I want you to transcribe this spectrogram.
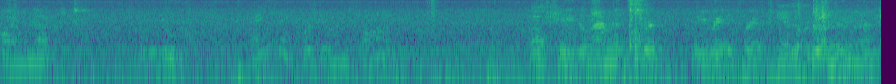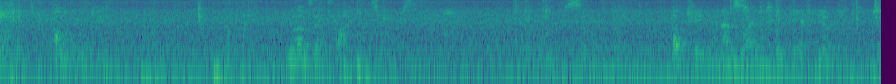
I'm not, What we do? I think we're doing fine. Okay, the strip, are you ready for it? Yeah, they're putting it in. Oh, okay. Love that flying strips. Okay, then I'm going to get him to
